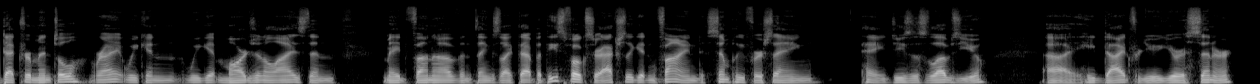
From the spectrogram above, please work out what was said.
detrimental right? We can we get marginalized and made fun of and things like that. But these folks are actually getting fined simply for saying hey jesus loves you uh, he died for you you're a sinner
